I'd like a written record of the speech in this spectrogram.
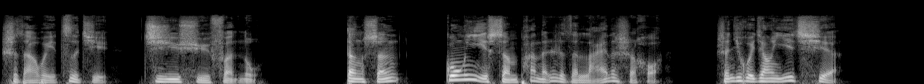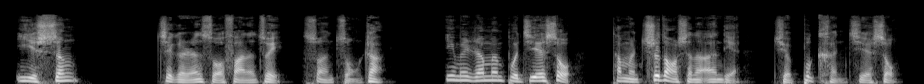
是在为自己积蓄愤怒。等神公义审判的日子来的时候，神就会将一切一生这个人所犯的罪算总账，因为人们不接受，他们知道神的恩典，却不肯接受，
